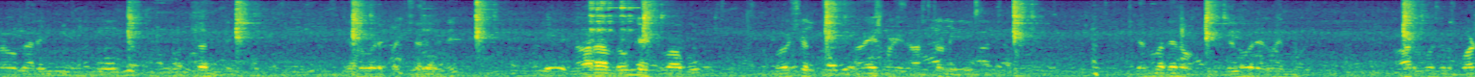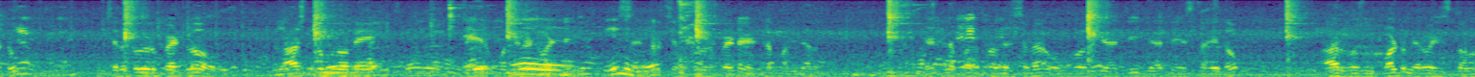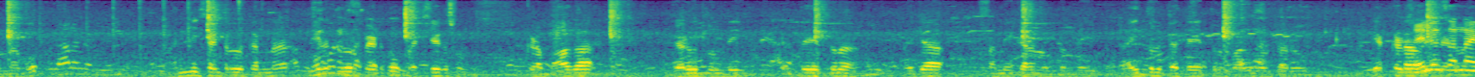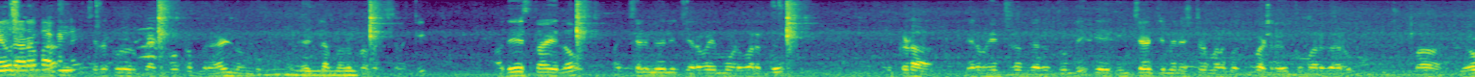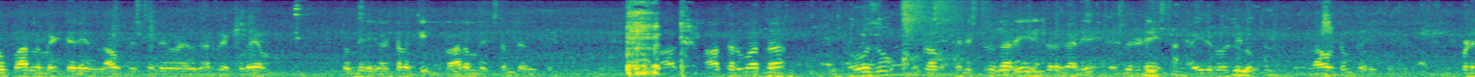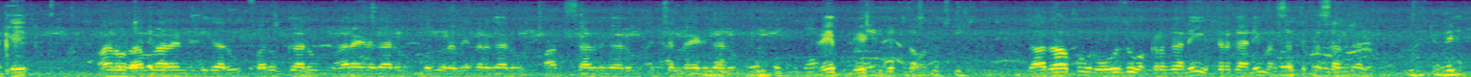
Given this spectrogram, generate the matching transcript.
రావు గారి వర్ధంతి జనవరి పద్దెనిమిది. నారా లోకేష్ బాబు భవిష్యత్ నాయకుడి రాష్ట్రానికి జన్మదినం జనవరి ఇరవై మూడు. ఆరు రోజుల పాటు చిలకూరుపేటలో రాష్ట్రంలోనే పేరు పొందినటువంటి సెంటర్ చిలకూరుపేట ఎడ్ల పందాలు ఎడ్ల బల ప్రదర్శన ఒంగోలు జాతి జాతీయ స్థాయిలో ఆరు రోజుల పాటు నిర్వహిస్తూ ఉన్నాము. అన్ని సెంటర్ల కన్నా చిలకలూరుపేటకు ప్రత్యేకత ఉంది. ఇక్కడ బాగా జరుగుతుంది. పెద్ద ఎత్తున ప్రజా సమీకరణ ఉంటుంది. రైతులు పెద్ద ఎత్తున పాల్గొంటారు. ఎక్కడ చిలకలూరుపేటకు ఒక బ్రాండ్ ఉంది. ఎడ్ల బల ప్రదర్శనకి. అదే స్థాయిలో పద్దెనిమిది నుంచి ఇరవై మూడు వరకు ఇక్కడ నిర్వహించడం జరుగుతుంది. దీనికి ఇన్ఛార్జి మినిస్టర్ మన గుర్తుపాటి రవికుమార్ గారు మా యువ పార్లమెంటేరియన్ లావు కృష్ణదేవరాయలు గారు రేపు ఉదయం తొమ్మిది గంటలకి ప్రారంభించడం జరుగుతుంది. ఆ- తర్వాత రోజు ఒక మినిస్టర్ గారి ఇద్దరు కానీ ఎవ్రీడే ఐదు రోజులు రావటం జరుగుతుంది. ఇప్పటికే మానవ రామనారాయణ రెడ్డి గారు ఫరూక్ గారు నారాయణ గారు పొంగు రవీంద్ర గారు పార్థసారథి గారు అచ్చెన్నాయుడు గారు రేపు డేట్ చెప్తా ఉన్నాం. దాదాపు రోజు ఒకరు కానీ ఇద్దరు కానీ మన సత్యప్రసాద్ గారు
